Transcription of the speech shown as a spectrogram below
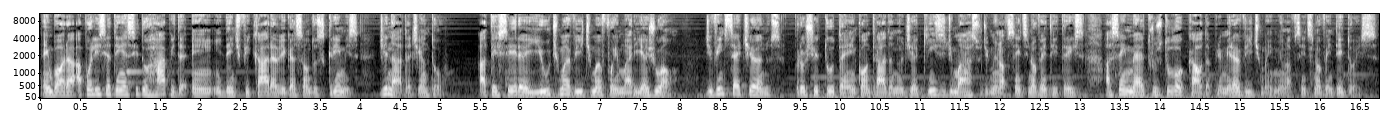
Embora a polícia tenha sido rápida em identificar a ligação dos crimes, de nada adiantou. A terceira e última vítima foi Maria João, de 27 anos, prostituta encontrada no dia 15 de março de 1993, a 100 metros do local da primeira vítima em 1992.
